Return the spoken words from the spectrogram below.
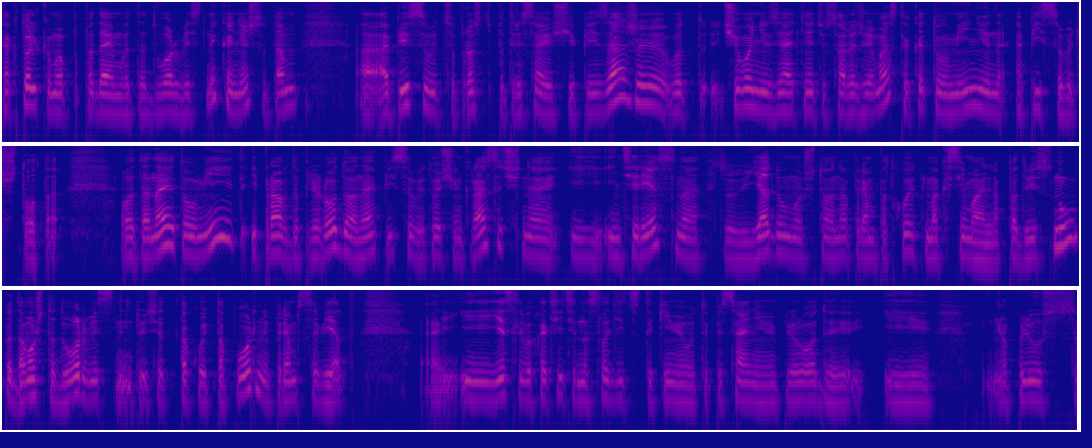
как только мы попадаем в этот двор весны, конечно, там а, описываются просто потрясающие пейзажи. Вот чего нельзя отнять у Сары Джей Мас, так это умение описывать что-то. Вот она это умеет, и правда, природу она описывает очень красочно и интересно. Я думаю, что она прям подходит максимально под весну, потому что двор весны, то есть это такой топорный прям совет. И если вы хотите насладиться такими вот описаниями природы и плюс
